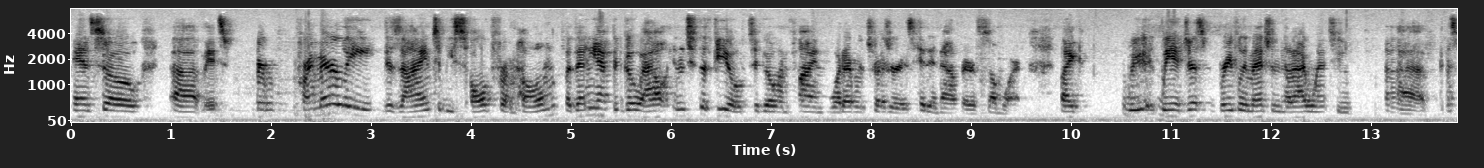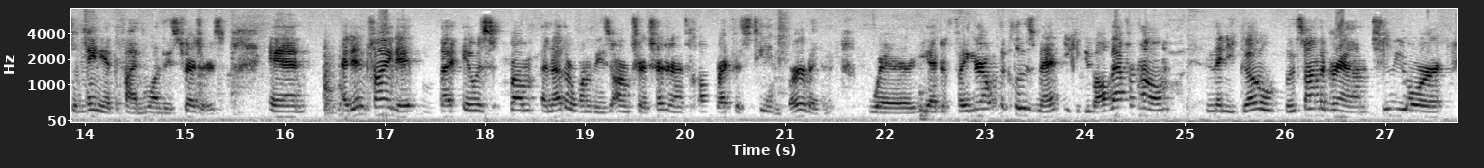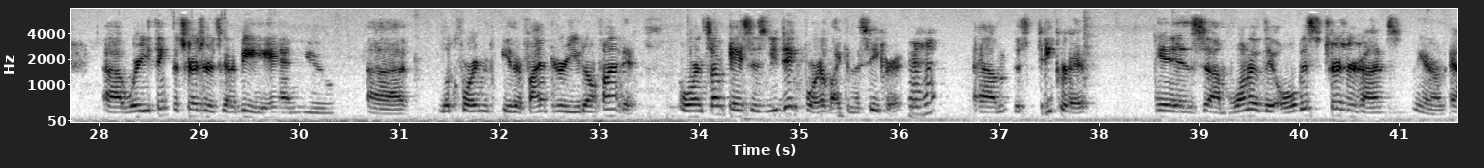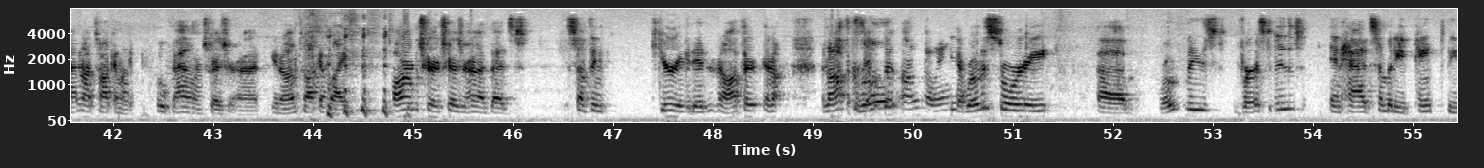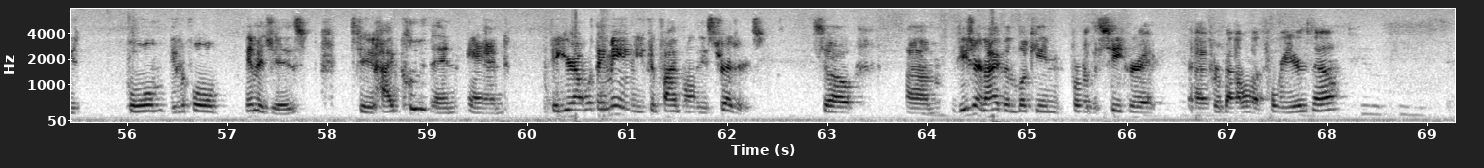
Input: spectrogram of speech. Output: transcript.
And so um, it's primarily designed to be solved from home, but then you have to go out into the field to go and find whatever treasure is hidden out there somewhere. Like we, we had just briefly mentioned that I went to uh, Pennsylvania to find one of these treasures, and I didn't find it, but it was from another one of these armchair treasure hunts called Breakfast Tea and Bourbon, where you had to figure out what the clues meant. You could do all that from home, and then you go boots on the ground to your uh, where you think the treasure is going to be, and you uh, look for it and either find it or you don't find it, or in some cases you dig for it, like in the secret. Um, the secret is um, one of the oldest treasure hunts. You know, I'm not talking like Oak Island treasure hunt. You know, I'm talking like armchair treasure hunt. That's something curated. An author, an, an author wrote the, ongoing. yeah, wrote a story, um, wrote these verses and had somebody paint these cool, beautiful images to hide clues in and figure out what they mean. You can find all these treasures. So, um, and I have been looking for the secret uh, for about what four years now.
